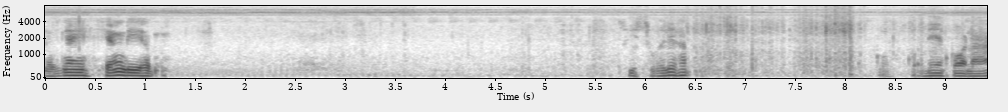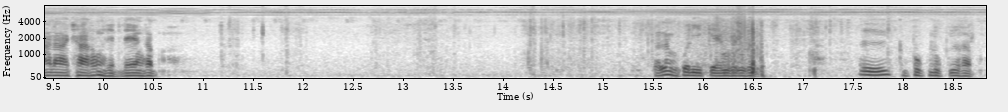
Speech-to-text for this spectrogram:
ดอกใหญ่แข็งดีครับสวยๆเลยครับกก่อแดงก่อหนาราชาของเห็ดแดงครับกำลังพอดีแกงกันครับเออกระปุกลุกอยู่ครับ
